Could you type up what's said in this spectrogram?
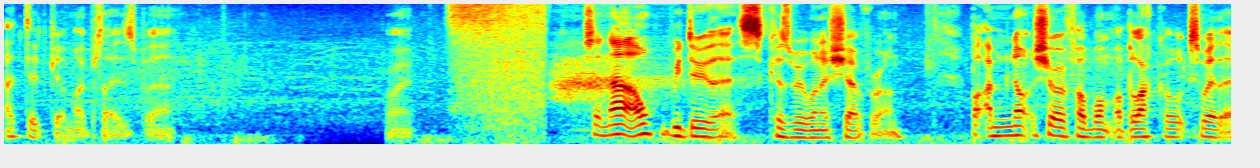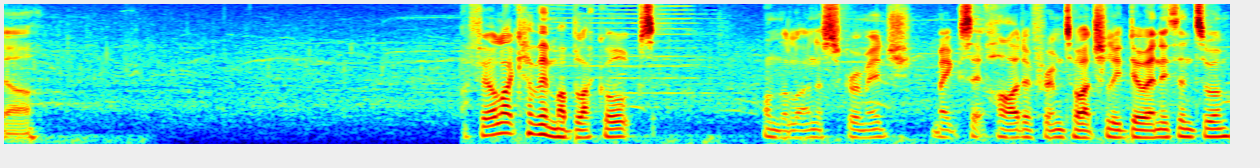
I did get my players back. Right. So now we do this because we want a chevron. But I'm not sure if I want my Black Orcs where they are. I feel like having my Black Orcs on the line of scrimmage makes it harder for him to actually do anything to him.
